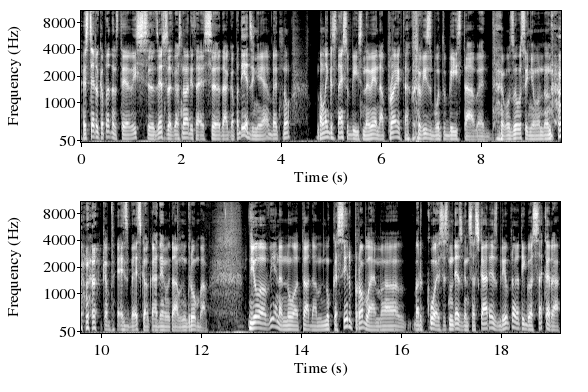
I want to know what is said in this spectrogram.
Es ceru, ka, protams, tie visi dziesmas svētkos noritēs uh, tā kā pa diedziņu, ja, bet, nu, Man liekas, neesmu bijis nevienā projektā, kur viss būtu bijis tā, bet uz ūsiņu un, un kāpēc bez kaut kādiem tādām grumbām. Jo viena no tādām, nu, kas ir problēma, ar ko es esmu diezgan saskāries brīvprātīgo sakarā,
